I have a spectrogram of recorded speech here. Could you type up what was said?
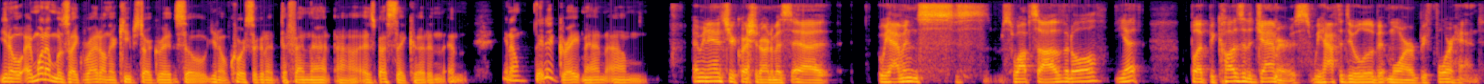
you know, and one of them was like right on their Keepstar grid. So you know, of course, they're going to defend that uh, as best they could, and and you know, they did great, man. Um, I mean, to answer your question, Artemis, uh, we haven't s- swapped Sov at all yet, but because of the jammers, we have to do a little bit more beforehand.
